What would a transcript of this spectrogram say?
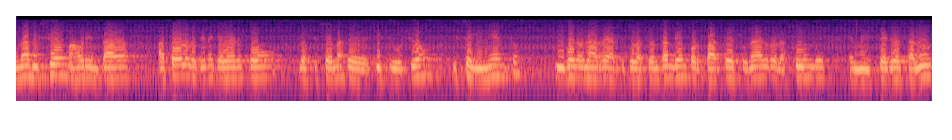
una visión más orientada a todo lo que tiene que ver con los sistemas de distribución y seguimiento y bueno, la rearticulación también por parte de SUNAGRO, la SUNDE, el Ministerio de Salud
